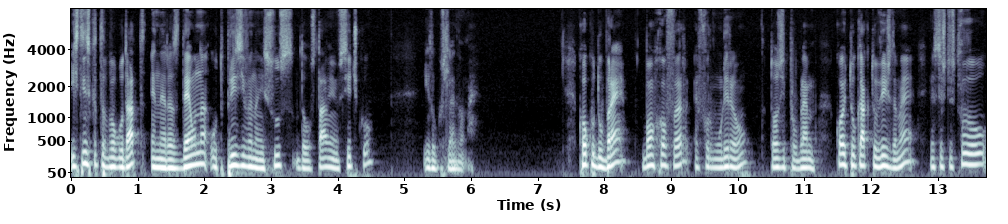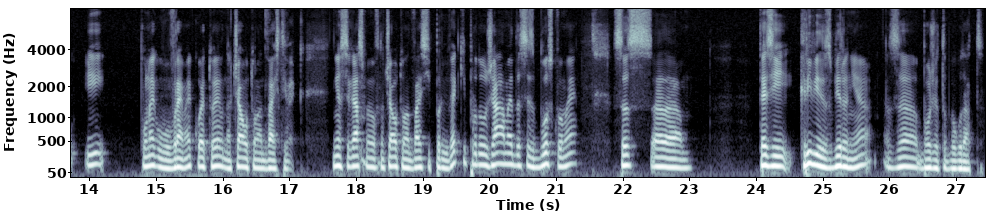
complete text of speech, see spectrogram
Истинската благодат е неразделна от призива на Исус да оставим всичко и да го следваме. Колко добре Бонхофер е формулирал този проблем, който, както виждаме, е съществувал и по негово време, което е в началото на 20 век. Ние сега сме в началото на 21 век и продължаваме да се сблъскваме с а, тези криви разбирания за Божията благодат.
